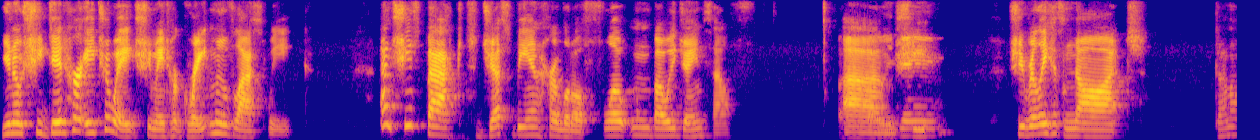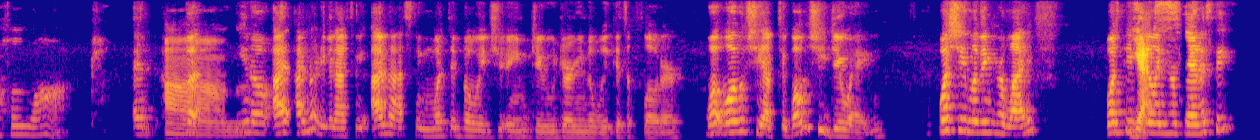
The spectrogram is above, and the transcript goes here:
You know, she did her HOH. She made her great move last week, and she's back to just being her little floating Bowie Jane self. Um, Bowie she- Jane. She really has not done a whole lot. And but Um, you know, I, I'm not even asking. I'm asking, what did Bowie Jane do during the week as a floater? What what was she up to? What was she doing? Was she living her life? Was she feeling her fantasy?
